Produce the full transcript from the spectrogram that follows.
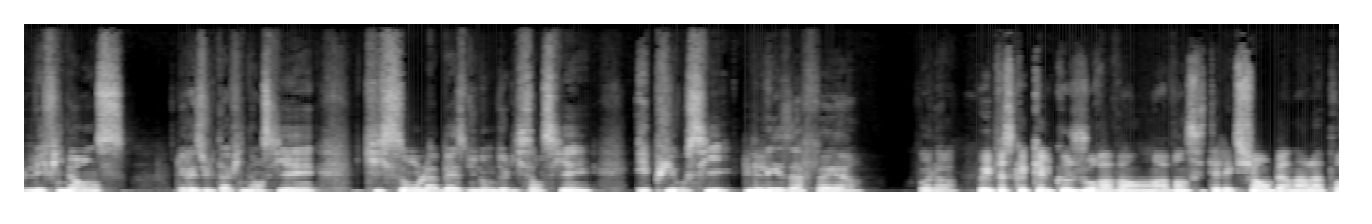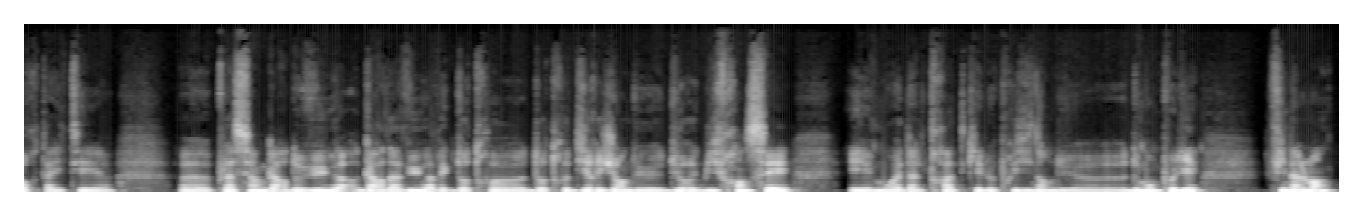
les finances, les résultats financiers, qui sont la baisse du nombre de licenciés et puis aussi les affaires. Voilà. Oui, parce que quelques jours avant avant cette élection, Bernard Laporte a été placé en garde, vue, garde à vue avec d'autres d'autres dirigeants du, rugby français et Moed Altrad qui est le président de Montpellier. Finalement,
